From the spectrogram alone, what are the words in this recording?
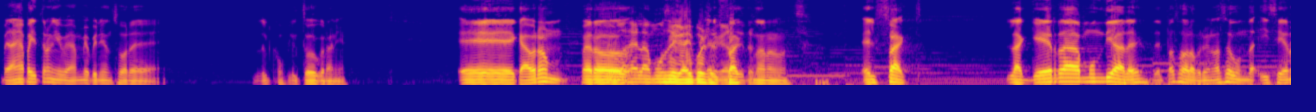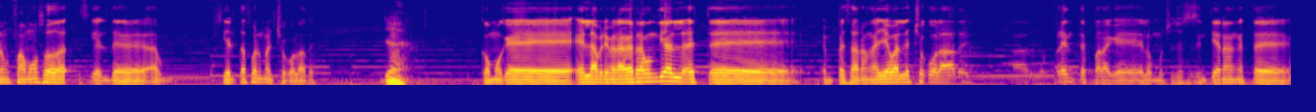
vean a Patreon y vean mi opinión sobre el conflicto de Ucrania. Eh, cabrón, pero Bajé la música ahí por el fact, no, no, no. El fact. Las guerras mundiales del pasado, la primera y la segunda, hicieron famoso de, cierta forma el chocolate. Ya. Como que en la primera guerra mundial este, empezaron a llevarle chocolate a los frentes para que los muchachos se sintieran este,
